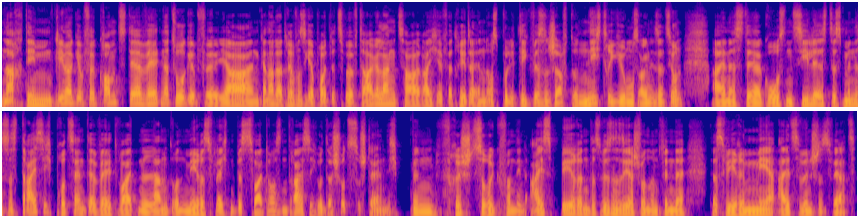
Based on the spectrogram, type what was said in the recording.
Nach dem Klimagipfel kommt der Weltnaturgipfel. Ja, in Kanada treffen sich ab heute zwölf Tage lang zahlreiche VertreterInnen aus Politik, Wissenschaft und Nichtregierungsorganisationen. Eines der großen Ziele ist es, mindestens 30 Prozent der weltweiten Land- und Meeresflächen bis 2030 unter Schutz zu stellen. Ich bin frisch zurück von den Eisbären, das wissen Sie ja schon, und finde, das wäre mehr als wünschenswert.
